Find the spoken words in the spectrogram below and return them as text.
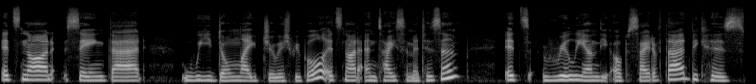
It's not saying that we don't like Jewish people. It's not anti-Semitism. It's really on the opposite of that because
